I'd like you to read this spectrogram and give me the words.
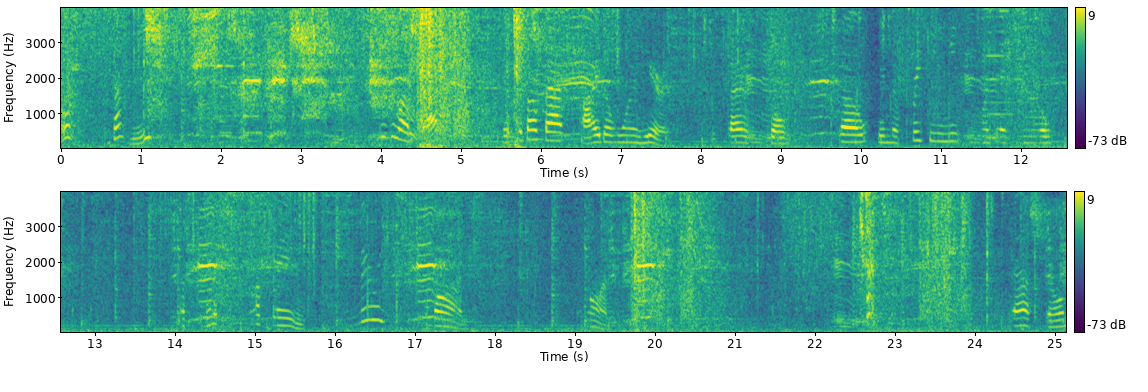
Oh, is that me? It's about that. It's about that. I don't want to hear it. You guys don't go in the freaking meat market now. That's not nothing. Really? Come on. Come on. Yeah, show 'em.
